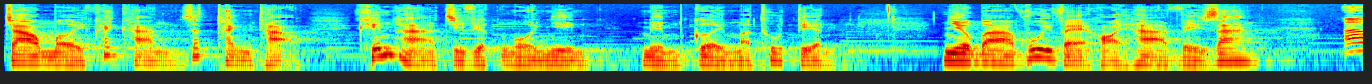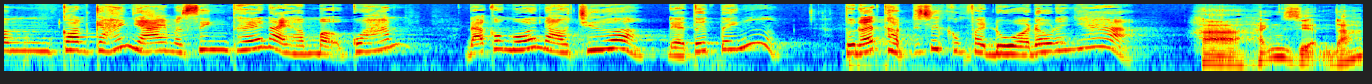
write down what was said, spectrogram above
chào mời khách hàng rất thành thạo, khiến Hà chỉ việc ngồi nhìn, mỉm cười mà thu tiền. Nhiều bà vui vẻ hỏi Hà về Giang. À, con cái nhà ai mà xinh thế này hả mợ quán? Đã có mối nào chưa? Để tôi tính. Tôi nói thật chứ không phải đùa đâu đấy nha. Hà hãnh diện đáp.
